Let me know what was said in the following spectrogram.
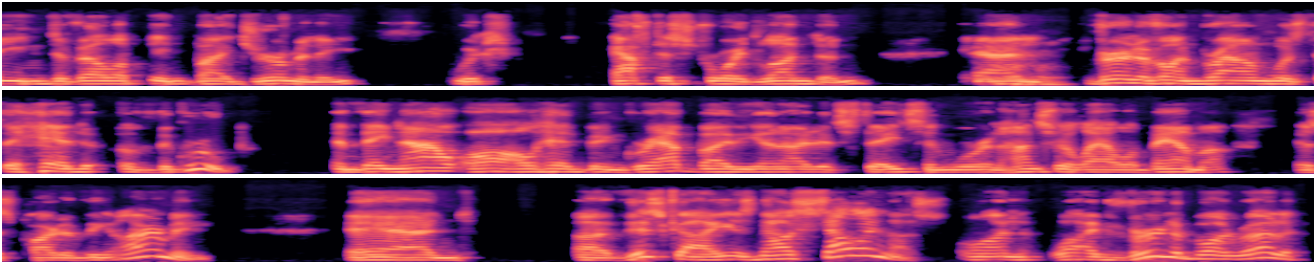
being developed in, by Germany, which half destroyed London. And mm-hmm. Wernher von Braun was the head of the group. And they now all had been grabbed by the United States and were in Huntsville, Alabama, as part of the army. And uh, this guy is now selling us on why Wernher von Braun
